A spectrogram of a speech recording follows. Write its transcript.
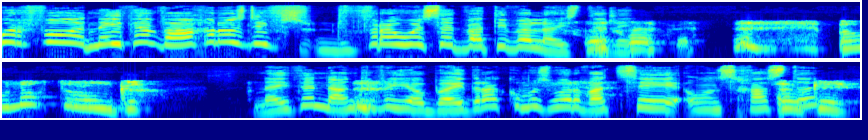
oorvol. Net en waar gaan ons die vroue sit wat jy wil luister nie? Bou nog tronke. Nathan, dankie vir jou bydrae. Kom ons hoor wat sê ons gaste okay,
